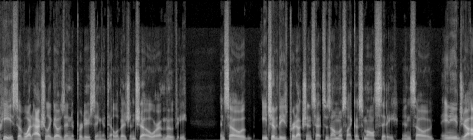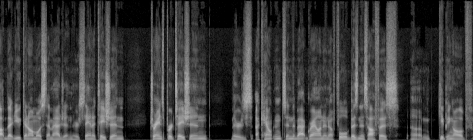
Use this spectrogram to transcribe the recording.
piece of what actually goes into producing a television show or a movie. And so each of these production sets is almost like a small city. And so any job that you can almost imagine, there's sanitation, transportation, there's accountants in the background and a full business office, um, keeping all of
